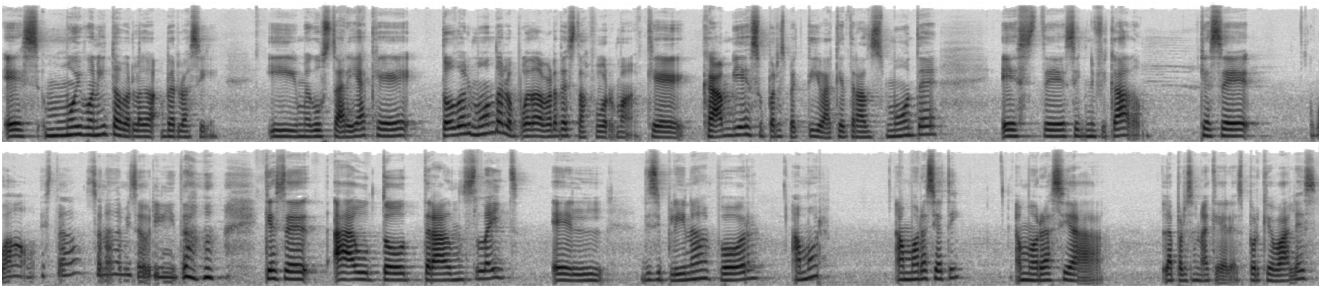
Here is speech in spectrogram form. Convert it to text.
es muy bonito verlo, verlo así. Y me gustaría que todo el mundo lo pueda ver de esta forma, que cambie su perspectiva, que transmute este significado, que se, wow, está sonando mi sobrinita, que se auto-translate el disciplina por amor, amor hacia ti amor hacia la persona que eres, porque vales,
